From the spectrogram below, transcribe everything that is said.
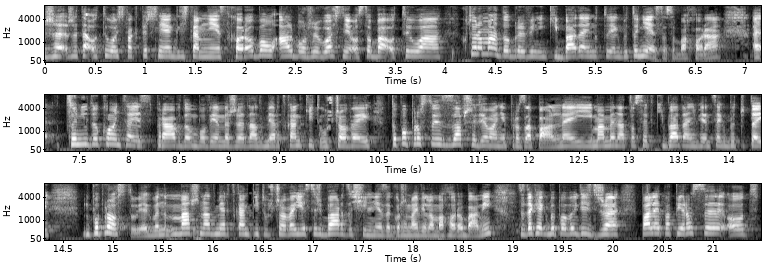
że, że ta otyłość faktycznie gdzieś tam nie jest chorobą, albo że właśnie osoba otyła, która ma dobre wyniki badań, no to jakby to nie jest osoba chora. E, co nie do końca jest prawdą, bo wiemy, że nadmiar tkanki tłuszczowej to po prostu jest zawsze działanie prozapalne i mamy na to setki badań, więc jakby tutaj no po prostu, jakby masz nadmiar tkanki tłuszczowej, jesteś bardzo silnie zagrożona wieloma chorobami. To tak jakby powiedzieć, że palę papierosy od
